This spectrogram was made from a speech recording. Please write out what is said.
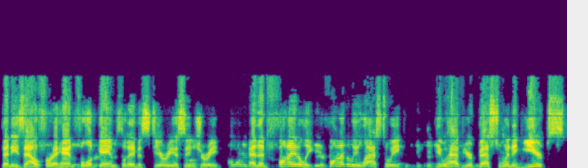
Then he's out for a handful of games with a mysterious injury. And then finally, finally last week, you have your best win in years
